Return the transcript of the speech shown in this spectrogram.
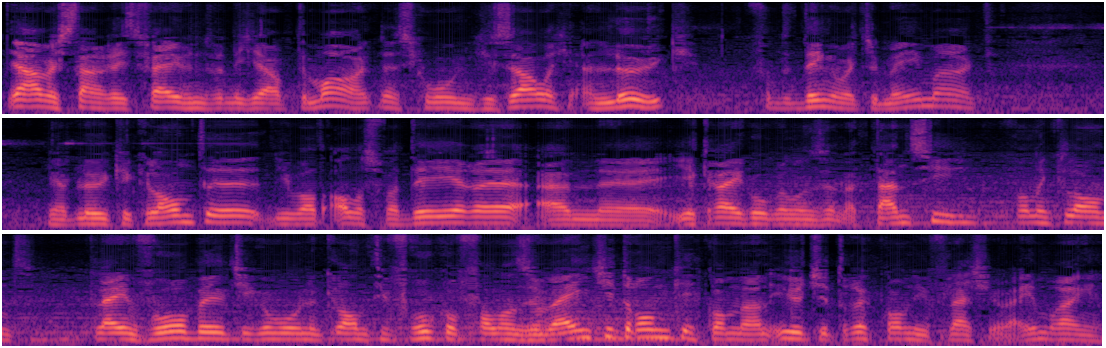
Ja, we staan reeds 25 jaar op de markt. Dat is gewoon gezellig en leuk voor de dingen wat je meemaakt. Je hebt leuke klanten die wat alles waarderen en je krijgt ook wel eens een attentie van een klant. Klein voorbeeldje, gewoon een klant die vroeg of al een wijntje dronk. Kwam na een uurtje terug, kwam die flesje wijn brengen.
